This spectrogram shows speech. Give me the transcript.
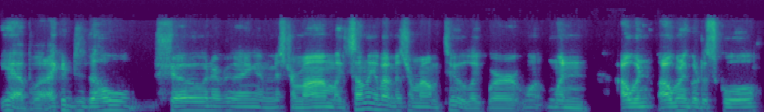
yeah, but I could do the whole show and everything, and Mr. Mom, like something about Mr. Mom too, like where when I wouldn't I wouldn't go to school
